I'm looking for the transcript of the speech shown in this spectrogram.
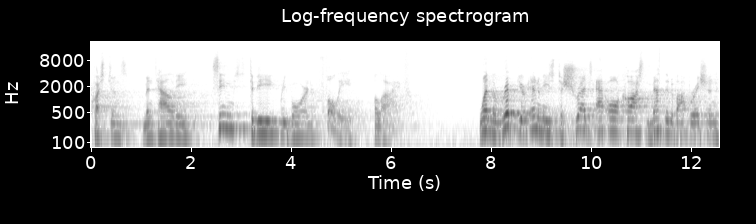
questions mentality seems to be reborn fully alive. When the rip your enemies to shreds at all cost method of operation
